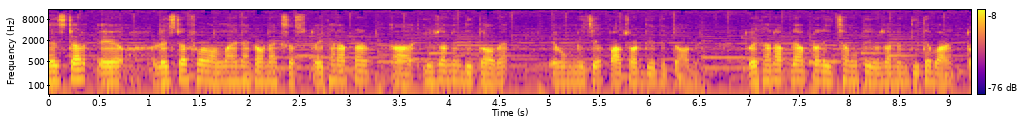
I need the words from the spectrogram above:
Register register for online account access তো এখানে আপনার ইউজার নেম দিতে হবে। এবং নিচে পাসওয়ার্ড দিয়ে দিতে হবে। তো এখানে আপনি আপনার ইচ্ছা মতো ইউজার নেম দিতে পারেন। তো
